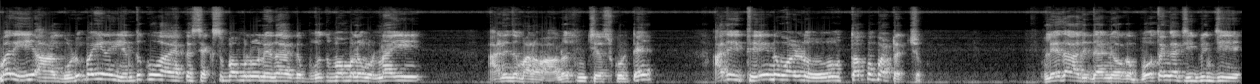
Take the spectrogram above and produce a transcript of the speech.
మరి ఆ గుడి పైన ఎందుకు ఆ యొక్క సెక్స్ బొమ్మలు లేదా భూత యొక్క బొమ్మలు ఉన్నాయి అనేది మనం ఆలోచన చేసుకుంటే అది తెలియని వాళ్ళు తప్పు పట్టచ్చు. లేదా అది దాన్ని ఒక భూతంగా చూపించి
